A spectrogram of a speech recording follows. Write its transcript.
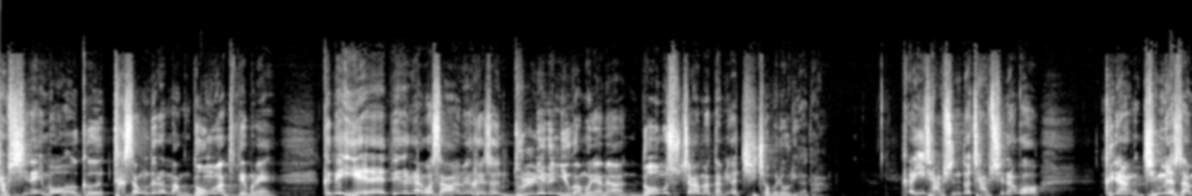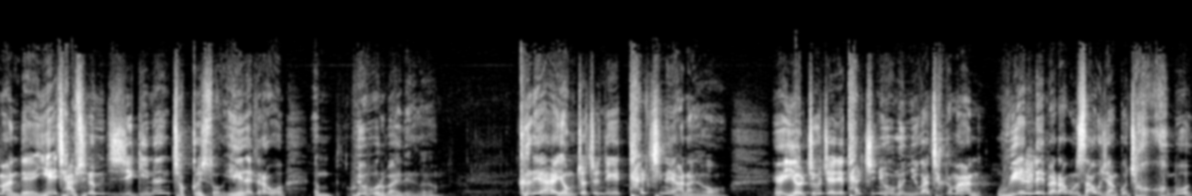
잡신의 뭐 그 특성들은 막 너무 많기 때문에 근데 얘네들하고 싸우면 그래서 눌리는 이유가 뭐냐면 너무 숫자가 많다 보니까 지쳐버려 우리가 다. 그러니까 이 잡신도 잡신하고 그냥 직면해 싸우면 안 돼. 얘 잡신 움직이는 적그리스도. 얘네들하고 음, 후보를 봐야 되는 거예요. 그래야 영적 전쟁이 탈진이 않아요. 열정 전쟁에 탈진이 오는 이유가 잠깐만 위에 레벨하고는 싸우지 않고 전부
